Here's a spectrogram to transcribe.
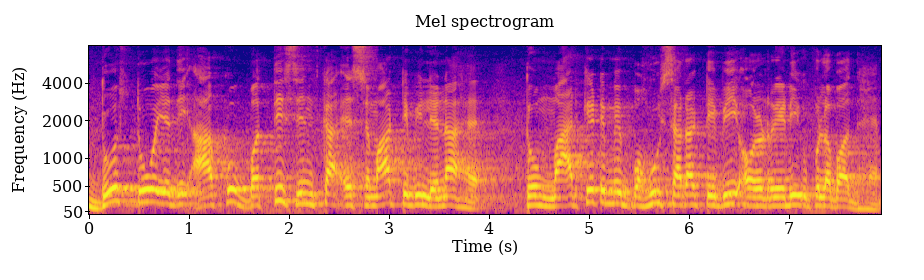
दोस्तों, यदि आपको 32 इंच का स्मार्ट टीवी लेना है तो मार्केट में बहुत सारा टीवी ऑलरेडी उपलब्ध है।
